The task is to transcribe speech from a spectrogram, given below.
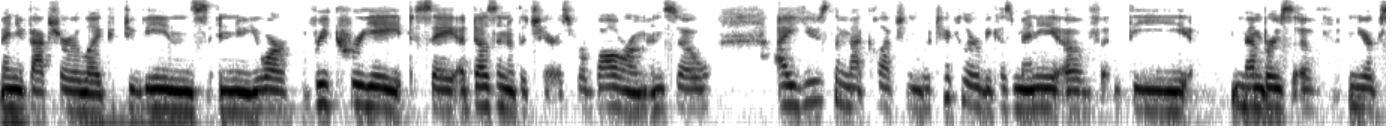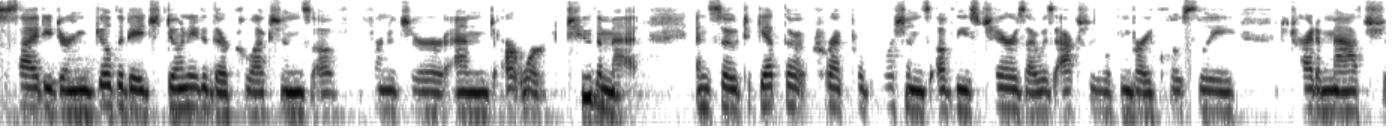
manufacturer like Duveen's in New York recreate, say, a dozen of the chairs for a ballroom. And so I use the Met collection in particular because many of the members of New York Society during the Gilded Age donated their collections of furniture and artwork to the Met. And so, to get the correct proportions of these chairs, I was actually looking very closely to try to match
